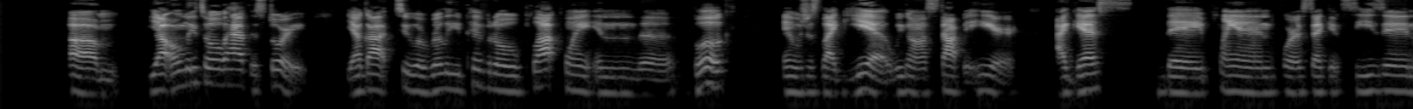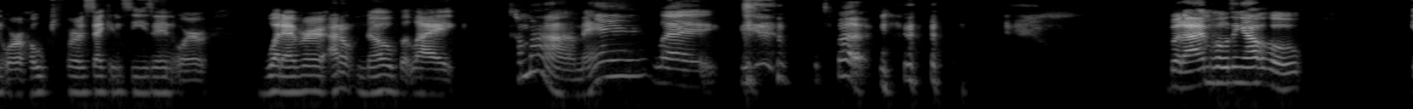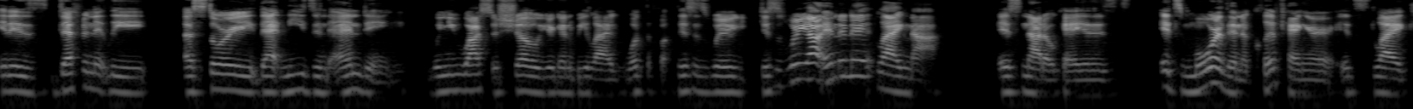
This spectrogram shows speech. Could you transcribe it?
Um, y'all only told half the story. Y'all got to a really pivotal plot point in the book and was just like, yeah, we're gonna stop it here. I guess they planned for a second season or hoped for a second season or whatever. I don't know, but like, come on, man. Like, what the fuck? but I'm holding out hope. It is definitely a story that needs an ending. When you watch the show, you're gonna be like, "What the fuck? This is where this is where y'all ending it?" Like, nah, it's not okay. It's it's more than a cliffhanger. It's like,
